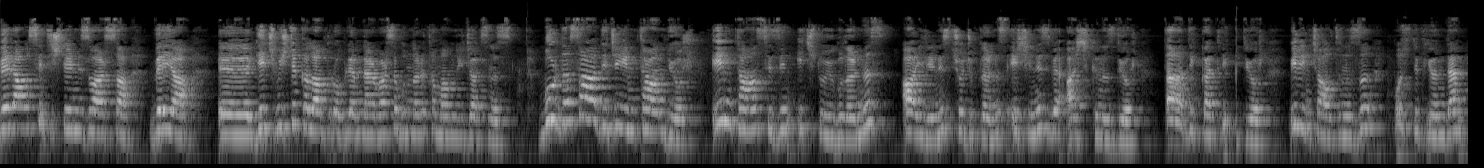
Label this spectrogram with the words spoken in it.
veraset işleriniz varsa veya e, geçmişte kalan problemler varsa bunları tamamlayacaksınız. Burada sadece imtihan diyor. İmtihan sizin iç duygularınız, aileniz, çocuklarınız, eşiniz ve aşkınız diyor. Daha dikkatli diyor. Bilinçaltınızı pozitif yönden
